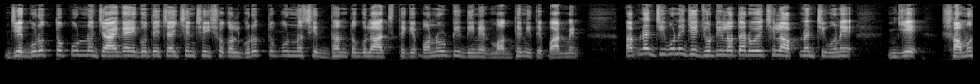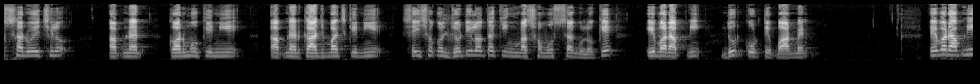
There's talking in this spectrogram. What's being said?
যে গুরুত্বপূর্ণ জায়গায় এগোতে চাইছেন সেই সকল গুরুত্বপূর্ণ সিদ্ধান্তগুলো আজ থেকে পনেরোটি দিনের মধ্যে নিতে পারবেন। আপনার জীবনে যে জটিলতা রয়েছিল, আপনার জীবনে যে সমস্যা রয়েছিল, আপনার কর্মকে নিয়ে, আপনার কাজবাজকে নিয়ে, সেই সকল জটিলতা কিংবা সমস্যাগুলোকে এবার আপনি দূর করতে পারবেন। এবার আপনি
